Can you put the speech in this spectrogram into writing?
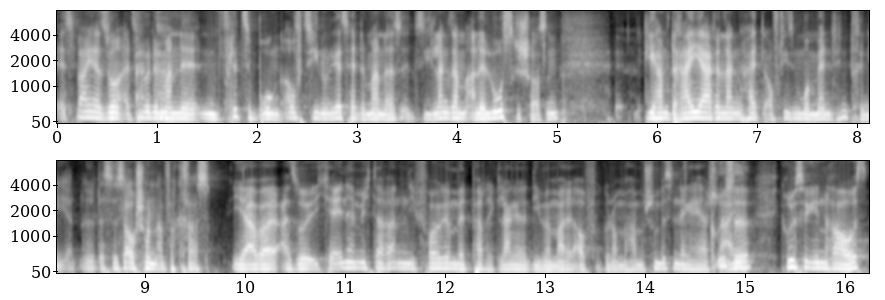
es war ja so, als würde man eine, einen Flitzebogen aufziehen und jetzt hätte man das, sie langsam alle losgeschossen. Die haben drei Jahre lang halt auf diesen Moment hintrainiert. Ne? Das ist auch schon einfach krass. Ja, aber also ich erinnere mich daran an die Folge mit Patrick Lange, die wir mal aufgenommen haben, schon ein bisschen länger her. Grüße. Grüße gehen raus.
